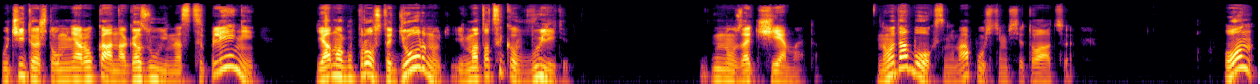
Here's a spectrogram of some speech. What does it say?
учитывая, что у меня рука на газу и на сцеплении, я могу просто дернуть, и мотоцикл вылетит. Ну зачем это? Ну да бог с ним, опустим ситуацию. Он,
